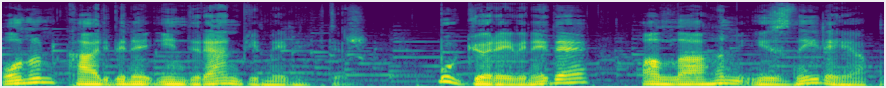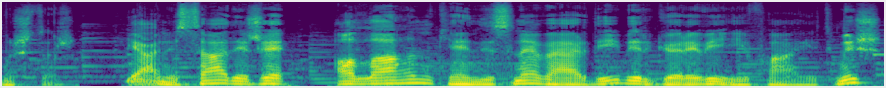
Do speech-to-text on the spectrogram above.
onun kalbine indiren bir melektir. Bu görevini de Allah'ın izniyle yapmıştır. Yani sadece Allah'ın kendisine verdiği bir görevi ifa etmiş,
